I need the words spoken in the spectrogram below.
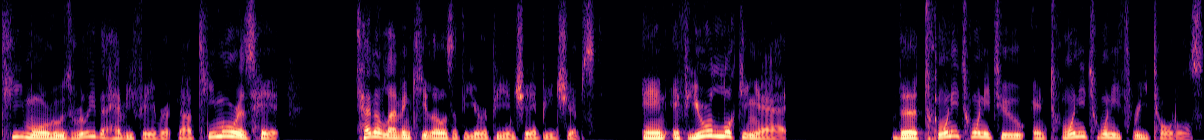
Timur, who's really the heavy favorite. Now, Timur has hit 10, 11 kilos at the European Championships. And if you're looking at the 2022 and 2023 totals,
